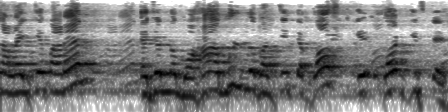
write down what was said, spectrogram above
চালাইতে পারেন, এজন্য মহামূল্যবান তিনটা গড গিফটেড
